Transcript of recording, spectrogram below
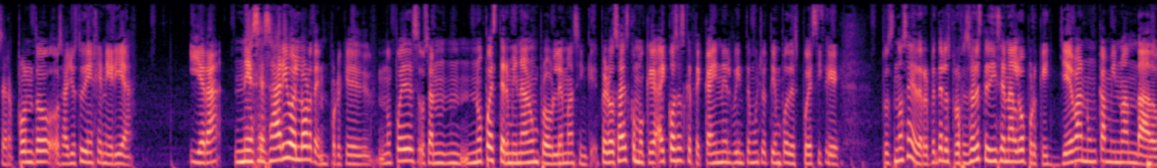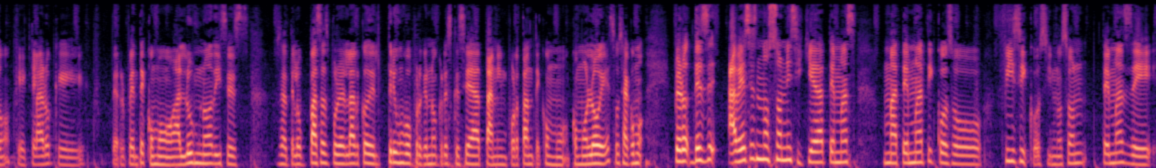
se pronto, o sea, yo estudié ingeniería y era necesario el orden, porque no puedes, o sea, no puedes terminar un problema sin que, pero sabes, como que hay cosas que te caen el 20 mucho tiempo después y que, pues no sé, de repente los profesores te dicen algo porque llevan un camino andado, que claro que de repente como alumno dices, o sea, te lo pasas por el arco del triunfo porque no crees que sea tan importante como, como lo es. O sea, como, pero desde, a veces no son ni siquiera temas matemáticos o físicos, sino son temas de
